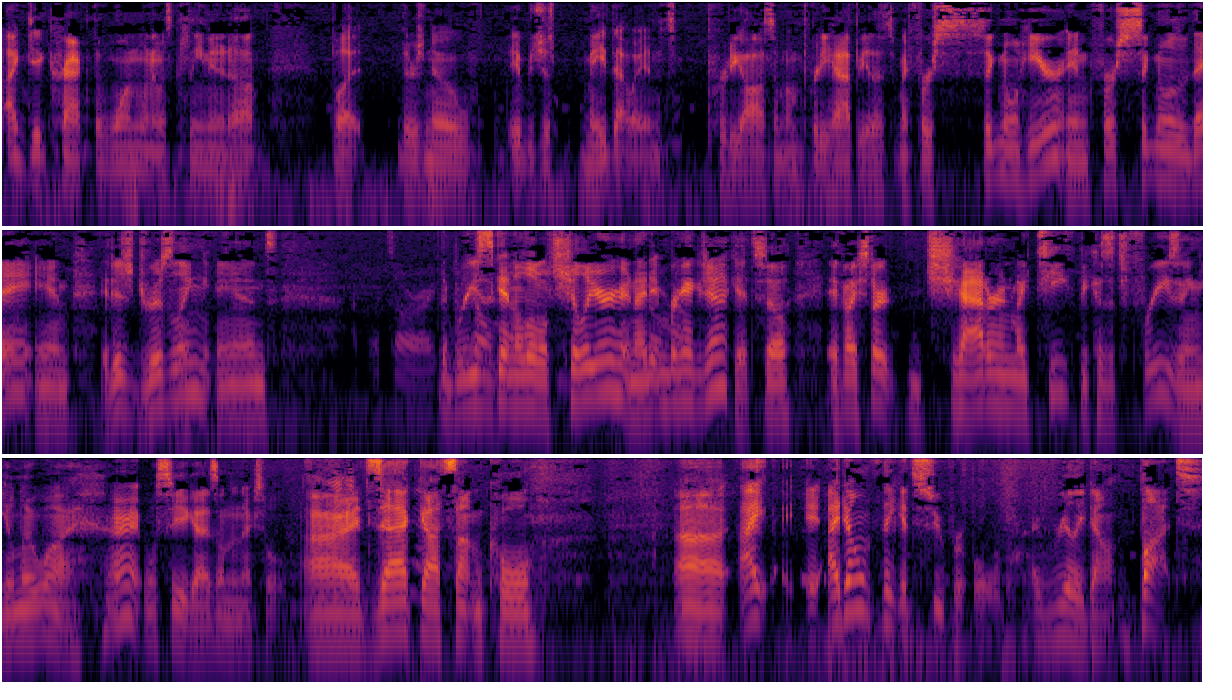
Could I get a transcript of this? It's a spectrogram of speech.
I did crack the one when I was cleaning it up, but there's no, it was just made that way and it's pretty awesome. I'm pretty happy. That's my first signal here and first signal of the day and it is drizzling and the breeze is getting a little chillier and I didn't bring a jacket. So if I start chattering my teeth because it's freezing, you'll know why. All right, we'll see you guys on the next hole. All right, Zach got something cool. Uh, I, I don't think it's super old. I really don't, but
